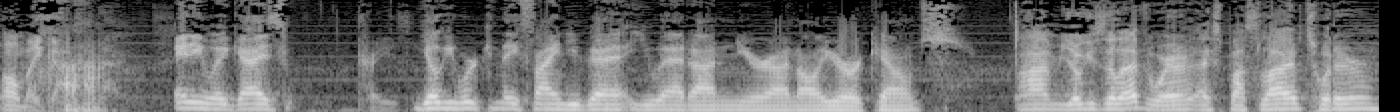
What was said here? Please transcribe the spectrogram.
Oh my god. Anyway, guys, crazy. Yogi, where can they find you? Guys, you at on your on all your accounts? I'm Yogizilla everywhere. Xbox Live, Twitter,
